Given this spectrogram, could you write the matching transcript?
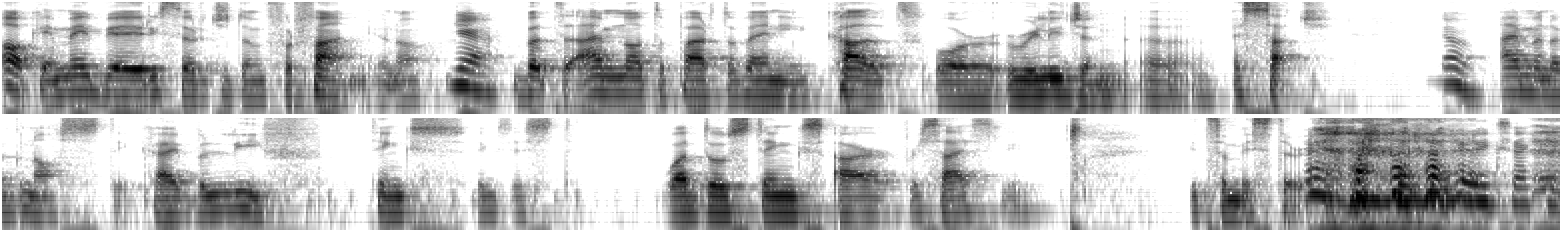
Okay, maybe I research them for fun, you know, Yeah. but I'm not a part of any cult or religion uh, as such. No. I'm an agnostic. I believe things exist. What those things are precisely, it's a mystery. exactly.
